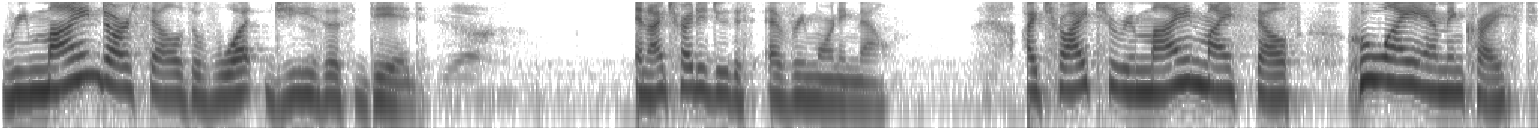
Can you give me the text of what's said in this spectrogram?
Remind ourselves of what Jesus did. And I try to do this every morning now. I try to remind myself who I am in Christ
